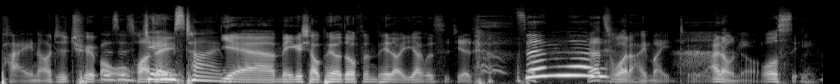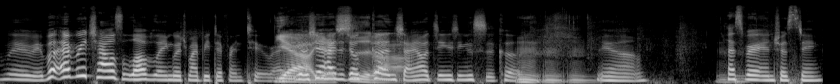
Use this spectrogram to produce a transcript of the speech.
排，然后就是确保我花在 Yeah 每个小朋友都分配到一样的时间。真的？That's what I might do. I don't know. We'll see. Maybe, but every child's love language might be different too, right? Yeah, 有些孩子就更想要精心时刻。嗯嗯嗯。Yeah, that's very interesting.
